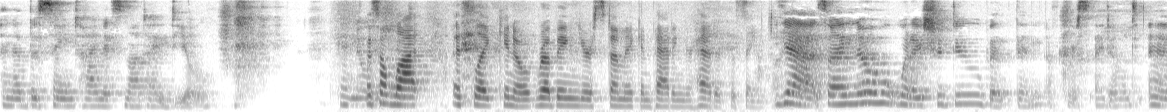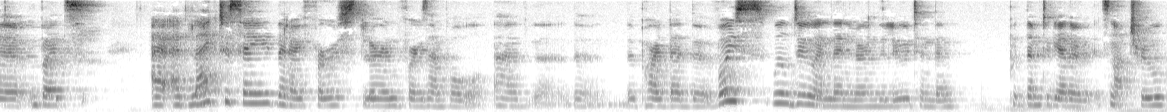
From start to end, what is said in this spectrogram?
and at the same time it's not ideal it's a lot. It's like you know, rubbing your stomach and patting your head at the same time. Yeah, so I know what I should do, but then of course I don't. Uh, but I, would like to say that I first learn, for example, uh, the, the the part that the voice will do, and then learn the lute, and then put them together. It's not true.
